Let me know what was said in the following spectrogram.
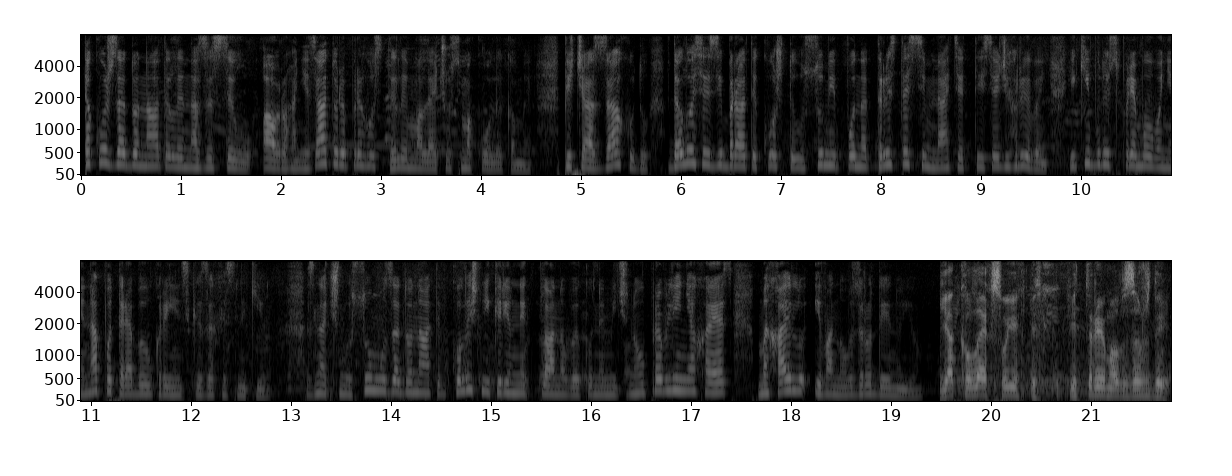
також задонатили на ЗСУ, а організатори пригостили малечу смаколиками. Під час заходу вдалося зібрати кошти у сумі понад 317 тисяч гривень, які будуть спрямовані на потреби українських захисників. Значну суму задонатив колишній керівник планово-економічного управління ХС Михайло Іванов з родиною. Я колег своїх підтримав завжди.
